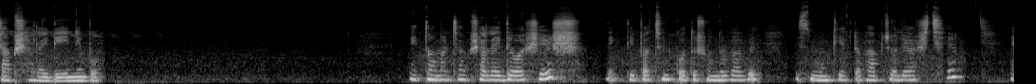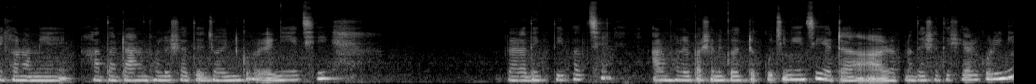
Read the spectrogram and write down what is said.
চাপ সেলাই দিয়ে নেব। এই তো আমার চাপ সেলাই দেওয়া শেষ। দেখতেই পাচ্ছেন কত সুন্দরভাবে স্মোকি একটা ভাব চলে আসছে। এখন আমি হাতাটা আর্মহোলের সাথে জয়েন করে নিয়েছি। আপনারা দেখতেই পাচ্ছেন, আর্মহোলের পাশে আমি কয়েকটা কুচি নিয়েছি, এটা আর আপনাদের সাথে শেয়ার করিনি।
